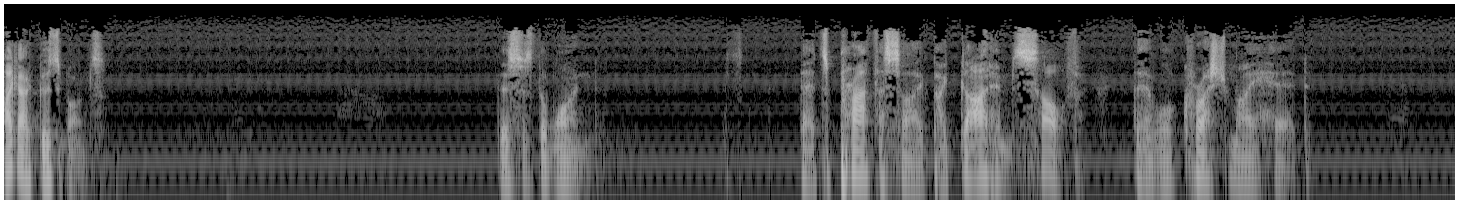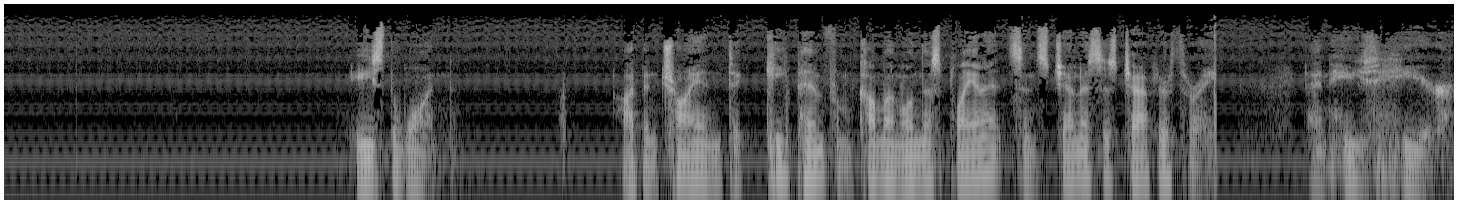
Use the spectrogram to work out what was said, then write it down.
I got goosebumps. This is the one. that's prophesied by God Himself that will crush my head. He's the one. I've been trying to keep him from coming on this planet since Genesis chapter 3. And he's here.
